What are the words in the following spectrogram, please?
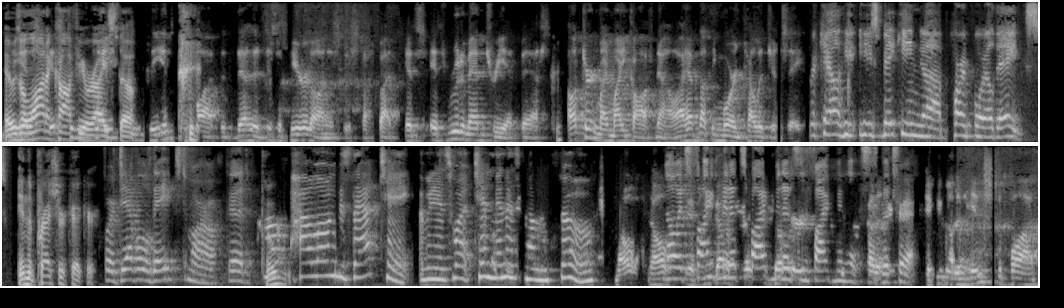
There was a lot of coffee or ice, though. The instant pot that, that had disappeared on us this time, but it's it's rudimentary at best. I'll turn my mic off now. I have nothing more intelligent to say. Raquel, he, he's making uh, hard boiled eggs. In the pressure cooker. For deviled eggs tomorrow. Good. How long does that take? I mean, it's what, 10 minutes on the stove? No, no. No, it's If five minutes, pressure five minutes, cooker, and five minutes got is the trick. If you got an Instapot,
